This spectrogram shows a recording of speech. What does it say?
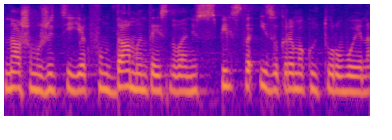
в нашому житті як фундамента існування суспільства і, зокрема, культуру воїна.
